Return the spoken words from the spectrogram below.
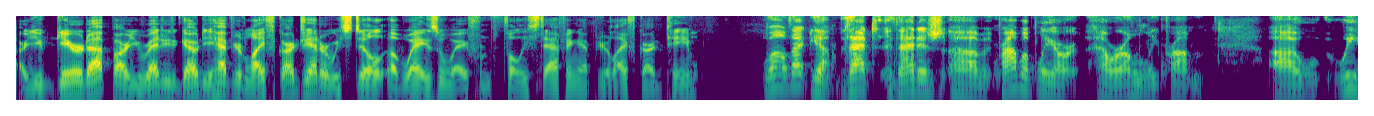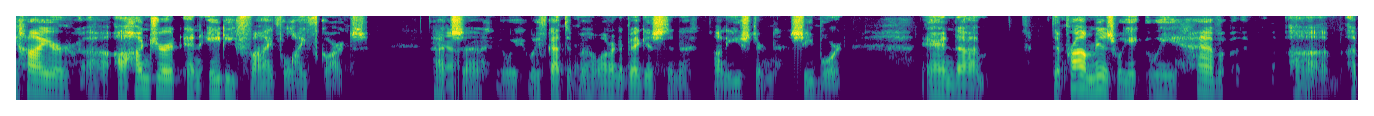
are you geared up? Are you ready to go? Do you have your lifeguards yet? Or are we still a ways away from fully staffing up your lifeguard team? Well, that yeah, that that is uh, probably our our only problem. Uh, we hire uh, 185 lifeguards. That's uh, we, we've got the one of the biggest in the on the eastern seaboard, and um, the problem is we we have uh, a,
